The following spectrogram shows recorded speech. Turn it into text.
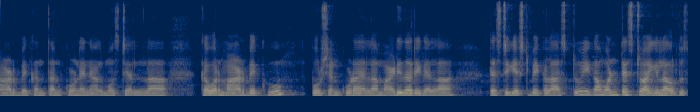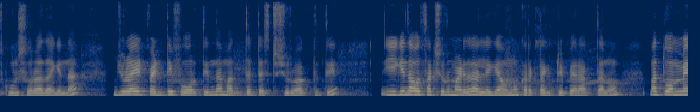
ಮಾಡಬೇಕಂತ ಅಂದ್ಕೊಂಡೇನೆ ಆಲ್ಮೋಸ್ಟ್ ಎಲ್ಲ ಕವರ್ ಮಾಡಬೇಕು. ಪೋರ್ಷನ್ ಕೂಡ ಎಲ್ಲ ಮಾಡಿದ್ದಾರೆ ಈಗೆಲ್ಲ. ಟೆಸ್ಟಿಗೆ ಎಷ್ಟು ಬೇಕಲ್ಲ ಅಷ್ಟು. ಈಗ ಒನ್ ಟೆಸ್ಟು ಆಗಿಲ್ಲ ಅವ್ರದ್ದು ಸ್ಕೂಲ್ ಶುರು ಆದಾಗಿಂದ ಜುಲೈ ಟ್ವೆಂಟಿ ಫೋರ್ತಿಂದ ಮತ್ತೆ ಟೆಸ್ಟ್ ಶುರು ಆಗ್ತೈತಿ ಈಗಿಂದ ಓದ್ಸಕ್ಕೆ ಶುರು ಮಾಡಿದರೆ ಅಲ್ಲಿಗೆ ಅವನು ಕರೆಕ್ಟಾಗಿ ಪ್ರಿಪೇರ್ ಆಗ್ತಾನೋ. ಮತ್ತು ಒಮ್ಮೆ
